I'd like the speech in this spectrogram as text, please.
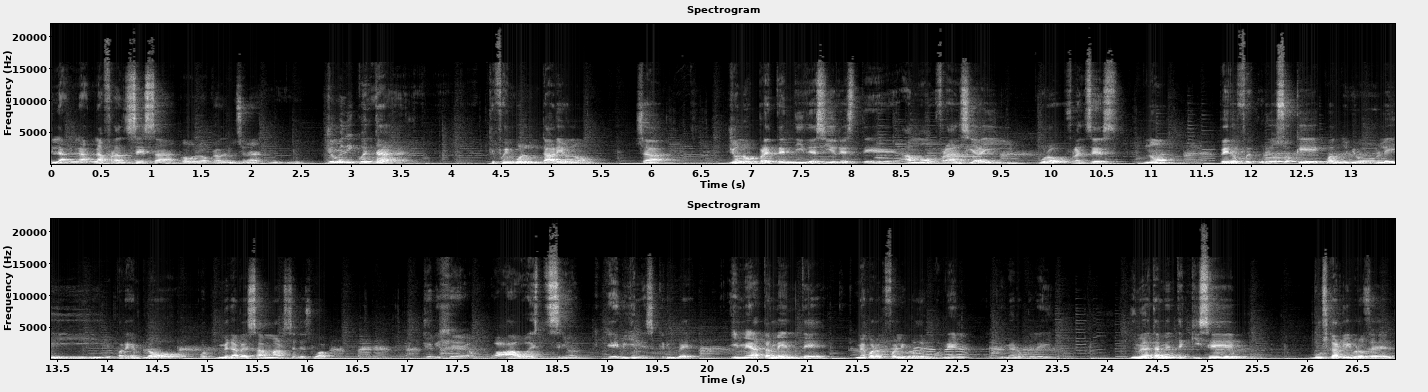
la, la- la francesa, como lo acabo de mencionar. Yo me di cuenta que fue involuntario, ¿no? O sea, yo no pretendí decir, este, amo Francia y puro francés, no. Pero fue curioso que cuando yo leí, por ejemplo, por primera vez a Marcel Schwab, yo dije, wow, este señor qué bien escribe. Inmediatamente, me acuerdo que fue el libro de Monel, el primero que leí. Inmediatamente quise buscar libros de él.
